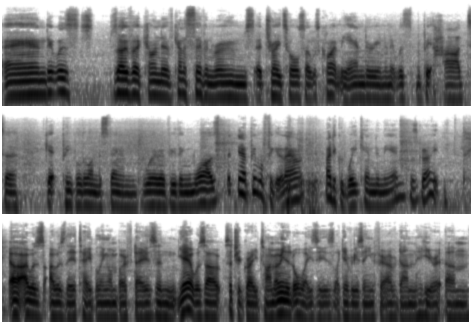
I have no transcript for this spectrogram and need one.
and it was, it was over kind of kind of seven rooms at Trades Hall, so it was quite meandering, and it was a bit hard to get people to understand where everything was. But you know, people figured it out. I had a good weekend in the end. It was great. Uh, I was I was there tabling on both days, and yeah, it was uh, such a great time. I mean, it always is. Like every zine fair I've done here at um,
